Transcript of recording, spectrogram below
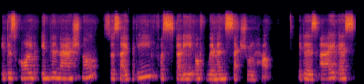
It is called International Society for Study of Women's Sexual Health. It is ISSWSH.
